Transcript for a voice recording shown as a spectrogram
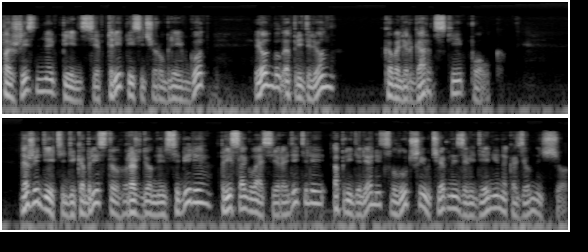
пожизненная пенсия в 3000 рублей в год, и он был определен кавалергардский полк. Даже дети декабристов, рожденные в Сибири, при согласии родителей определялись в лучшие учебные заведения на казенный счет.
